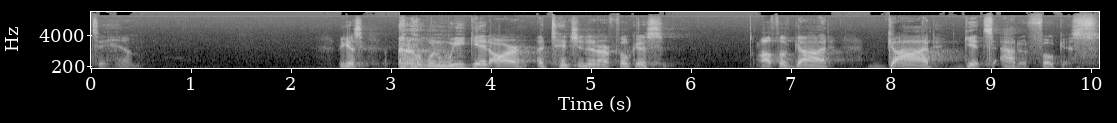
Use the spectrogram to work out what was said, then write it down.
to Him. Because when we get our attention and our focus off of God, God gets out of focus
